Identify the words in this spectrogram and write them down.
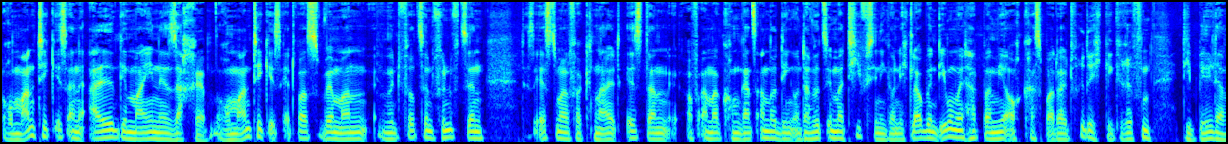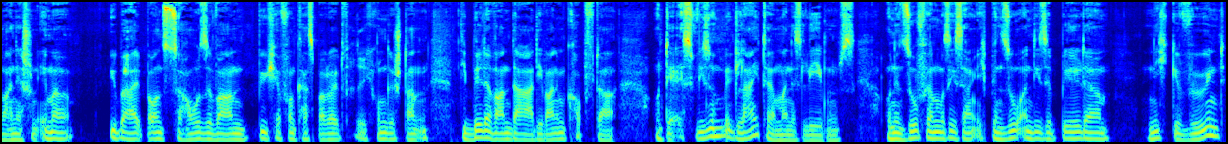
Romantik ist eine allgemeine Sache. Romantik ist etwas, wenn man mit 14, 15 das erste Mal verknallt ist, dann auf einmal kommen ganz andere Dinge und dann wird es immer tiefsinniger. Und ich glaube, in dem Moment hat bei mir auch Caspar David Friedrich gegriffen. Die Bilder waren ja schon immer überall bei uns zu Hause waren Bücher von Caspar David Friedrich rumgestanden. Die Bilder waren da, die waren im Kopf da. Und der ist wie so ein Begleiter meines Lebens. Und insofern muss ich sagen, ich bin so an diese Bilder nicht gewöhnt,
